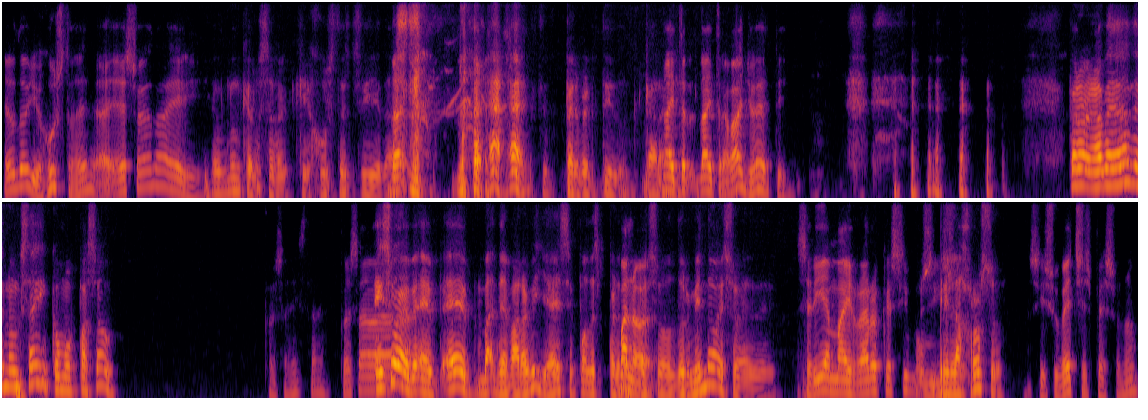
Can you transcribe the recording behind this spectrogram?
Eu dou justo, eh? Eso é dai... Eu non quero saber que justo si das pervertido, cara. dai, tra- dai traballo, eh, ti. Pero a verdade non sei como pasou. Pois aí está. Pois a... Iso é, é, é de maravilla, eh? se podes perder Bueno, peso dormindo, eso é de, Sería máis raro que si, un si, milagroso. si subeches peso, non?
